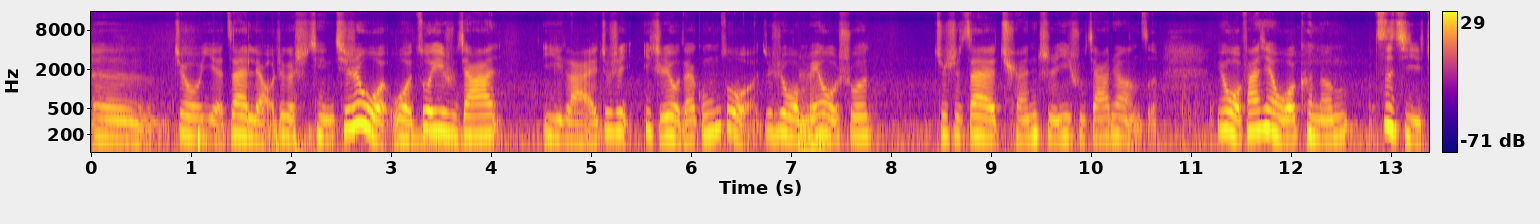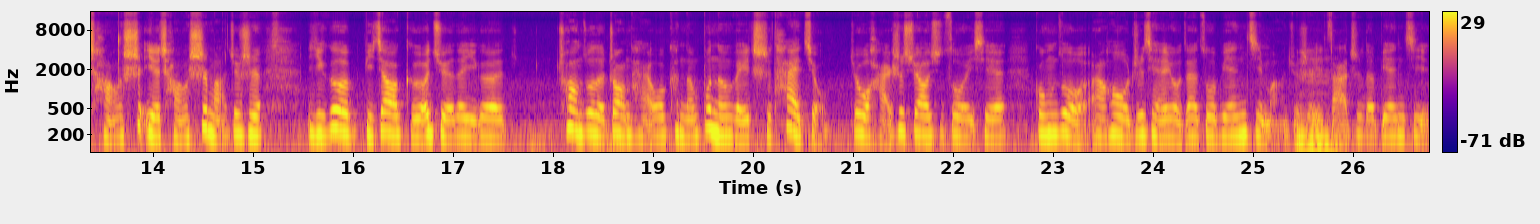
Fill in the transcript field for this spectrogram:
嗯，就也在聊这个事情。其实我我做艺术家以来，就是一直有在工作，就是我没有说就是在全职艺术家这样子，因为我发现我可能自己尝试也尝试嘛，就是一个比较隔绝的一个创作的状态，我可能不能维持太久。就我还是需要去做一些工作，然后我之前有在做编辑嘛，就是嗯。杂志的编辑，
